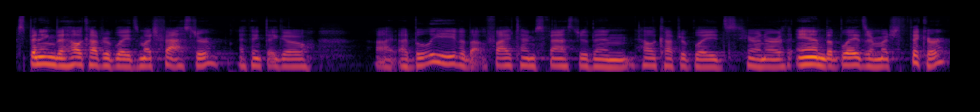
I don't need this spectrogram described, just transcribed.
spinning the helicopter blades much faster. I think they go, I I believe, about five times faster than helicopter blades here on Earth, and the blades are much thicker.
